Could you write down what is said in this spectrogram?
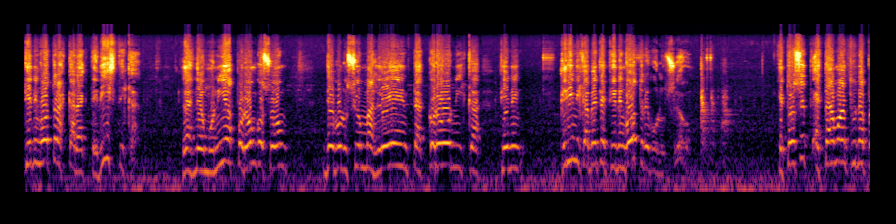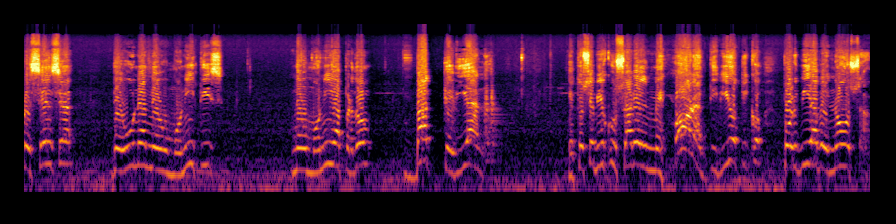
tienen otras características. Las neumonías por hongo son de evolución más lenta, crónica, tienen, clínicamente tienen otra evolución. Entonces estamos ante una presencia de una neumonitis, neumonía, perdón, bacteriana. Entonces había que usar el mejor antibiótico por vía venosa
